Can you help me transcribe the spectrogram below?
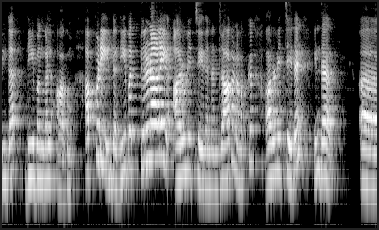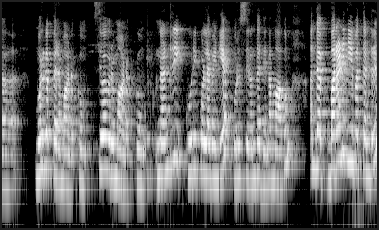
இந்த தீபங்கள் ஆகும். அப்படி இந்த தீப திருநாளை அருளி செய்த நன்றாக நமக்கு அருளி செய்த இந்த முருகப்பெருமானுக்கும் சிவபெருமானுக்கும் நன்றி கூறிக்கொள்ள வேண்டிய ஒரு சிறந்த தினமாகும். அந்த பரணி தீபத்தன்று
